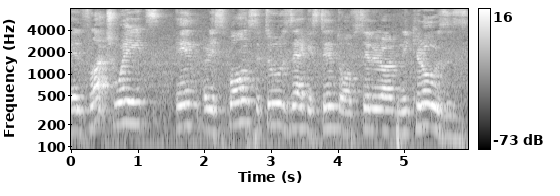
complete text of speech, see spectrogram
fluctuates in response to the extent of cellular necrosis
